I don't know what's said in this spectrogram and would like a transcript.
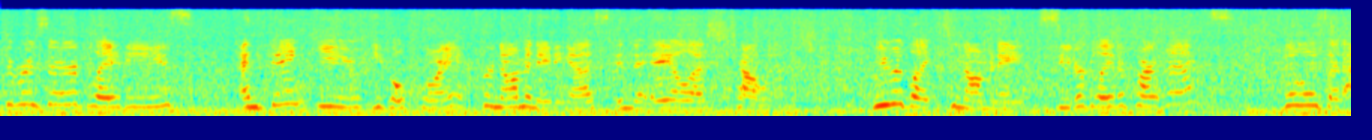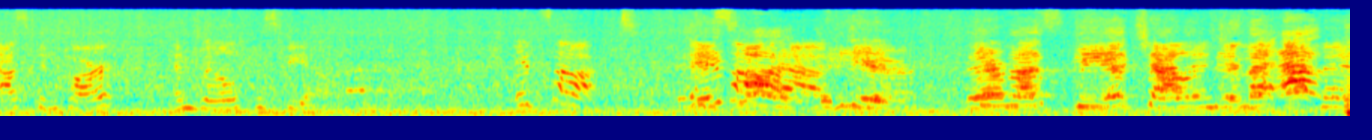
the reserve, ladies. And thank you, Eagle Point, for nominating us in the ALS Challenge. We would like to nominate Cedar Glade Apartments, Villas at Aspen Park, and Will Castillo. It's hot. It's hot out here. There must be a challenge in the atmosphere.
